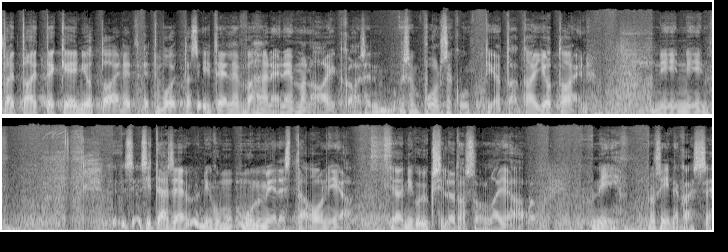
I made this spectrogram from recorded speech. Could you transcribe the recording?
tai, tai tekee jotain, että, että voittaisi itselle vähän enemmän aikaa, sen, sen puoli sekuntia tai, tai jotain, niin, niin sitä se niin kuin mun mielestä on ja, ja niin kuin yksilötasolla ja niin, no siinä kai se.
